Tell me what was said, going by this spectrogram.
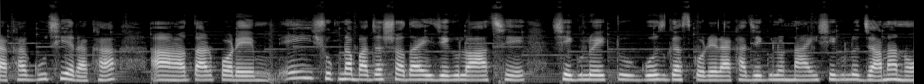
রাখা, গুছিয়ে রাখা। তারপরে এই শুকনা বাজার সদাই যেগুলো আছে, সেগুলো একটু গোছগাছ করে রাখা, যেগুলো নাই সেগুলো জানানো।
